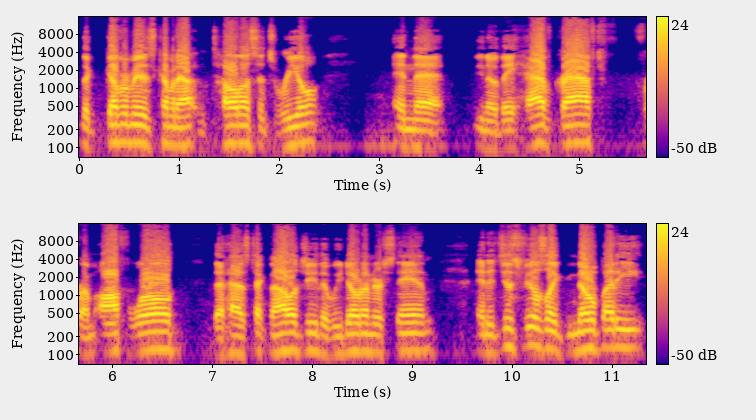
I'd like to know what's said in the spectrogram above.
the government is coming out and telling us it's real and that, you know, they have craft from off world that has technology that we don't understand. And it just feels like nobody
